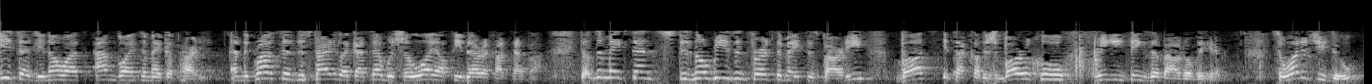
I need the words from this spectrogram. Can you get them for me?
She says, you know what, I'm going to make a party. And the Gra says this party, like I said, was Shaloy al doesn't make sense, there's no reason for her to make this party, but it's HaKadosh Baruch Hu bringing things about over here. So what did she do?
